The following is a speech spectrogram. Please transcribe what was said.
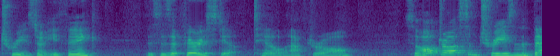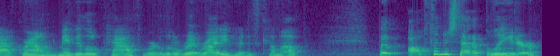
trees, don't you think? This is a fairy tale after all. So I'll draw some trees in the background, maybe a little path where a Little Red Riding Hood has come up. But I'll finish that up later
